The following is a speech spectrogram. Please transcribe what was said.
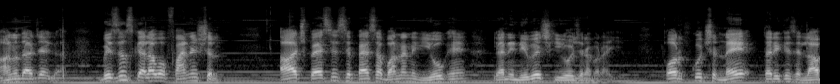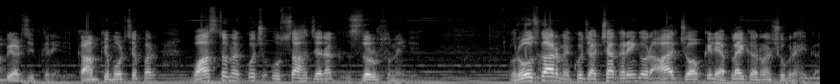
आनंद आ जाएगा। बिज़नेस के अलावा फाइनेंशियल आज पैसे से पैसा बनाने के योग है, यानी निवेश की योजना बनाइए। और कुछ नए तरीके से लाभ भी अर्जित करेंगे। काम के मोर्चे पर वास्तव में कुछ उत्साहजनक ज़रूर सुनेंगे। रोज़गार में कुछ अच्छा करेंगे और आज जॉब के लिए अप्लाई करना शुभ रहेगा।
